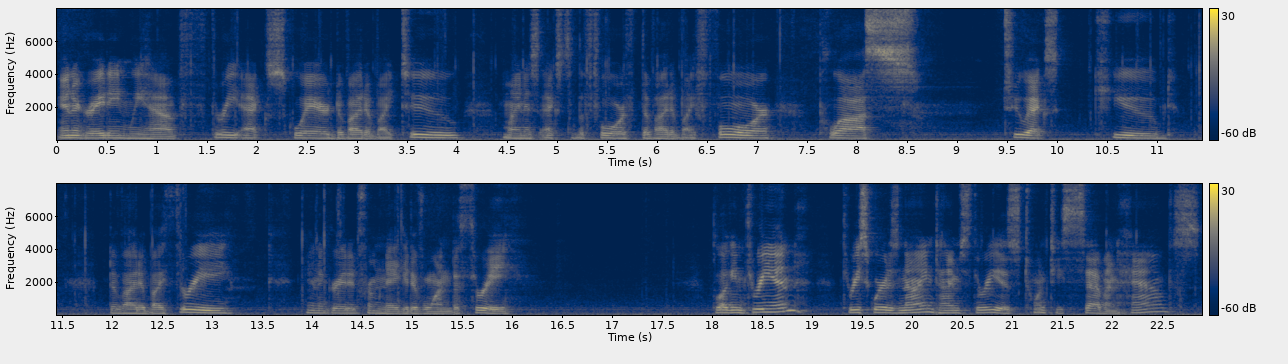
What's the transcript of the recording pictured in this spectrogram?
Integrating, we have 3x squared divided by 2 minus x to the fourth divided by 4 plus 2x cubed divided by 3 integrated from negative 1 to 3. Plugging 3 in, 3 squared is 9 times 3 is 27 halves.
